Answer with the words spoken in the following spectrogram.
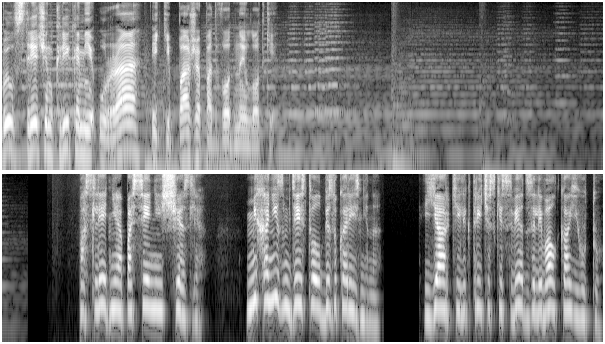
был встречен криками «Ура!» экипажа подводной лодки. Последние опасения исчезли. Механизм действовал безукоризненно. Яркий электрический свет заливал каюту.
